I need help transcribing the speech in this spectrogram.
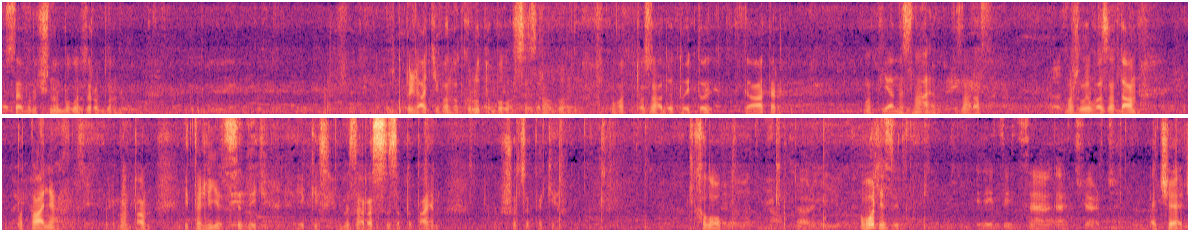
все вручну було зроблено. І, блядь, і воно круто було все зроблено. От позаду той, той театр. От я не знаю. Зараз можливо задам питання. Вон там італієць сидить якийсь. Ми зараз запитаємо, що це таке. Hello. What is it? It's, it's a, a church. A church.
